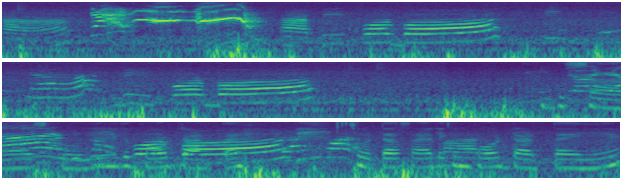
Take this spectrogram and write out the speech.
हाँ। हाँ ball. B for ball. इसको। ये मुझे बहुत डरता है। छोटा सा है, लेकिन बहुत डरता है ये।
